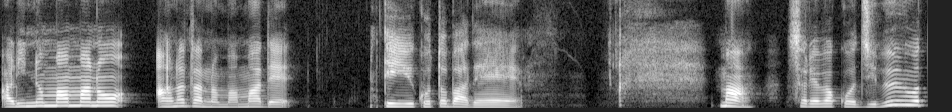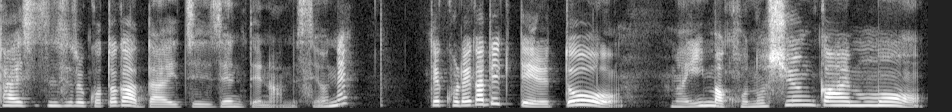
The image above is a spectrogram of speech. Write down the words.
ありのままのあなたのままでっていう言葉で、まあ、それはこう自分を大切にすることが第一前提なんですよね。で、これができていると、まあ、今この瞬間も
